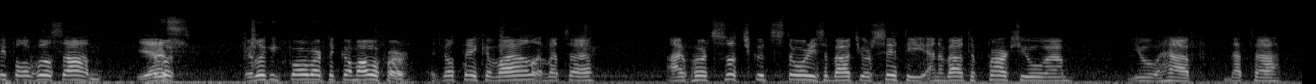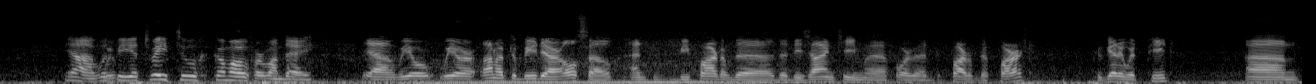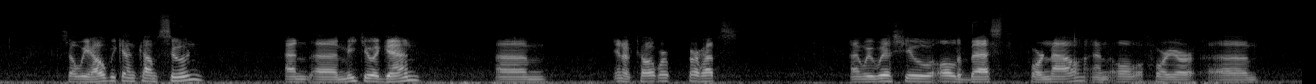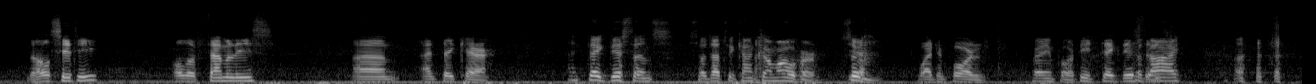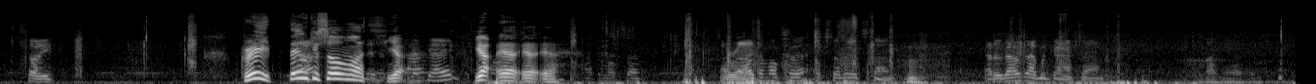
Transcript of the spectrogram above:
people of Ulsan. Yes. We're looking forward to come over. It will take a while, but uh, I've heard such good stories about your city and about the parks you um, you have that uh, yeah, it would We- be a treat to come over one day. Yeah, we are we are honored to be there also and be part of the the design team uh, for the, the part of the park, together with Pete. Um, so we hope we can come soon and uh, meet you again um, in October perhaps. And we wish you all the best for now and all for your um, the whole city, all the families, um, and take care. And take distance so that we can come over soon. Yeah. Quite important. Very important. Pete, take distance. Goodbye. Sorry. Great, thank you so much. yeah Okay. yeah yeah yeah ja. Alright. Laat hem op eh, extra wijd staan. Hmm. Ja, dat ook uit elkaar staan.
